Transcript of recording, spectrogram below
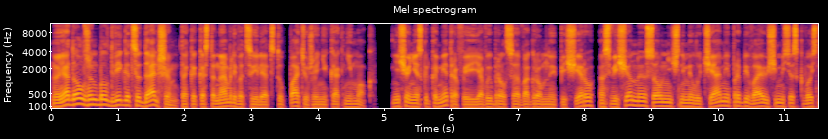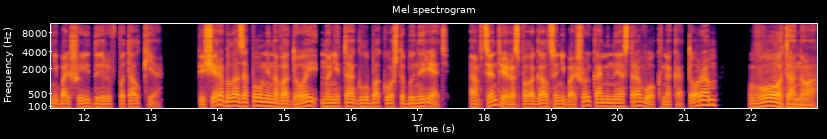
Но я должен был двигаться дальше, так как останавливаться или отступать уже никак не мог. Еще несколько метров, и я выбрался в огромную пещеру, освещенную солнечными лучами, пробивающимися сквозь небольшие дыры в потолке. Пещера была заполнена водой, но не так глубоко, чтобы нырять. А в центре располагался небольшой каменный островок, на котором... «Вот оно!»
